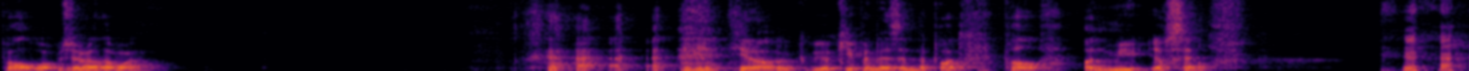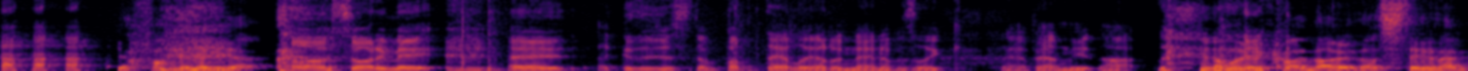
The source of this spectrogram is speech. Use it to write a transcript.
Paul, what was your other one? you know, we're keeping this in the pod. Paul, unmute yourself. You fucking idiot. oh, sorry, mate. Because uh, I just I burped earlier, and then I was like, I better mute that. I'm not even cutting that out. That's staying in.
